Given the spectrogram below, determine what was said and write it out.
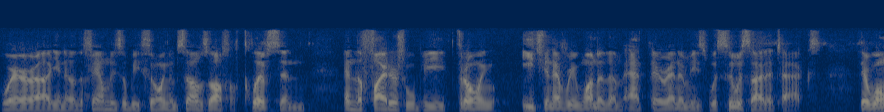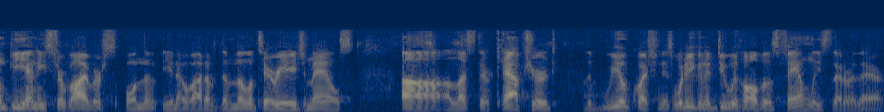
where uh, you know the families will be throwing themselves off of cliffs and and the fighters will be throwing each and every one of them at their enemies with suicide attacks. There won't be any survivors on the you know out of the military age males uh, unless they're captured. The real question is, what are you going to do with all those families that are there?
